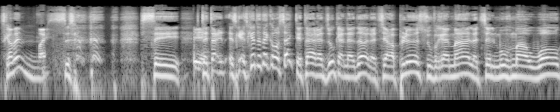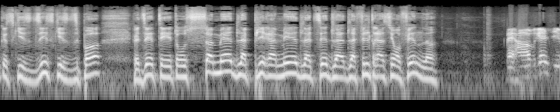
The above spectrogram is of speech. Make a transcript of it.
C'est quand même Ouais. c'est est-ce que tu étais conscient que tu étais à Radio Canada là, en plus ou vraiment là, le mouvement woke, ce qui se dit, ce qui se dit pas. Je veux dire tu es au sommet de la pyramide là, de la de la filtration fine là. Ben, en vrai, j'ai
